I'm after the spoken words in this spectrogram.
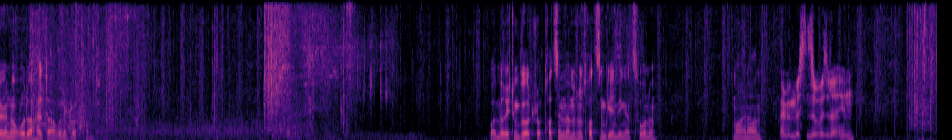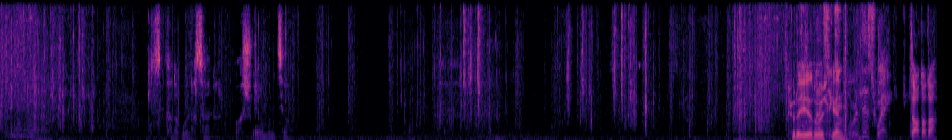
Ja, genau, oder halt da, wo der Drop kommt. Wollen wir Richtung World Drop trotzdem? Wir müssen trotzdem gehen wegen der Zone. Mal einer an. Ich meine, wir müssen sowieso dahin. Das kann doch wohl nicht sein. Brauch schwere Munition. Ich würde hier Let's durchgehen. Da, da, da.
